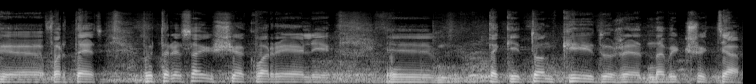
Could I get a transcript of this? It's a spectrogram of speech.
е, фортець, потрясаючі акварелі, е, такі тонкі дуже на відчуття.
